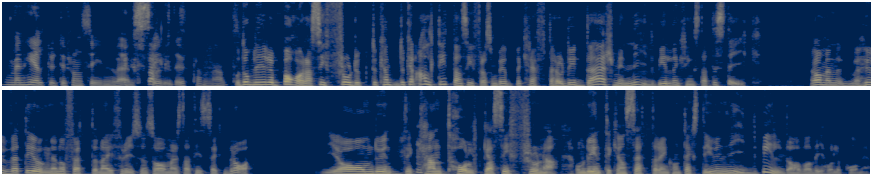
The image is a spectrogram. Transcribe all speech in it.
Men helt utifrån sin världsbild. Utan att... Och då blir det bara siffror. Du, du, kan, du kan alltid hitta en siffra som be bekräftar det och det är där som är nidbilden kring statistik. Ja, men huvudet i ugnen och fötterna i frysen så har man det statistiskt bra. Ja, om du inte kan tolka siffrorna, om du inte kan sätta det i en kontext. Det är ju en nidbild av vad vi håller på med.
